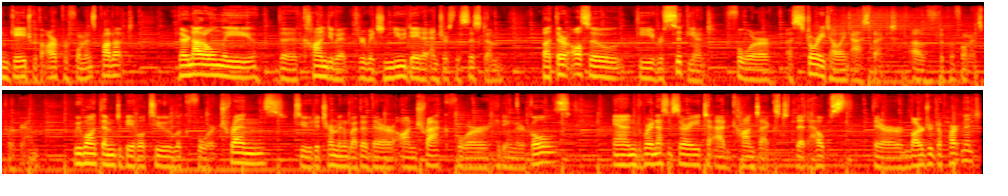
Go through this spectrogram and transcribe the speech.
engage with our performance product, they're not only the conduit through which new data enters the system, but they're also the recipient for a storytelling aspect of the performance program. We want them to be able to look for trends, to determine whether they're on track for hitting their goals, and where necessary to add context that helps their larger department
